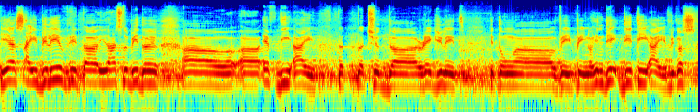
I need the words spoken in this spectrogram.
Yes, I believe it uh, it has to be the uh, uh, FDI that that should uh, regulate itong uh, vaping no hindi DTI because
